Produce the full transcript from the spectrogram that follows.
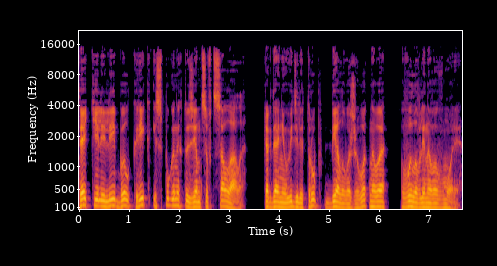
Текки-Лили был крик испуганных туземцев Цалала, когда они увидели труп белого животного, выловленного в море.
